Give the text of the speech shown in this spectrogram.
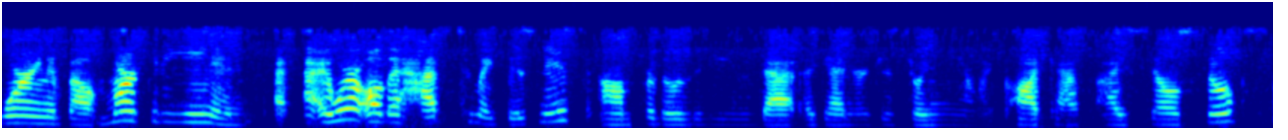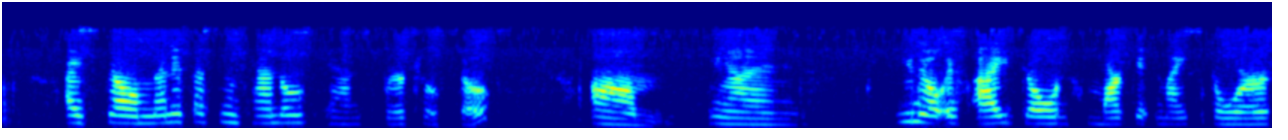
worrying about marketing. And I, I, wear all the hats to my business. Um, for those of you that, again, are just joining me on my podcast, I sell soaps, I sell manifesting candles and spiritual soaps. Um, and, you know, if I don't market my store,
